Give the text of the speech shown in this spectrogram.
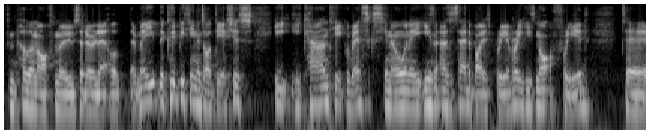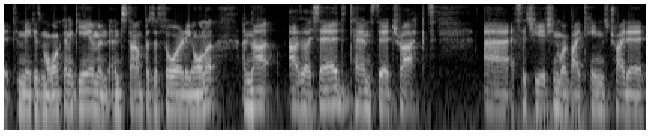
from pulling off moves that are a little that may that could be seen as audacious. He he can take risks, you know, and he's as I said about his bravery, he's not afraid to to make his mark in a game and, and stamp his authority on it, and that, as I said, tends to attract uh, a situation whereby teams try to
